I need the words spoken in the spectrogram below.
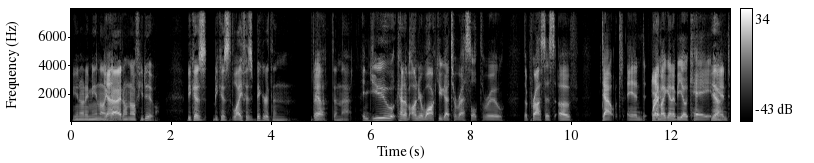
You know what I mean? Like yeah. I don't know if you do, because because life is bigger than that, yeah. than that and you kind of on your walk, you got to wrestle through the process of doubt and right. am I going to be okay? Yeah. And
